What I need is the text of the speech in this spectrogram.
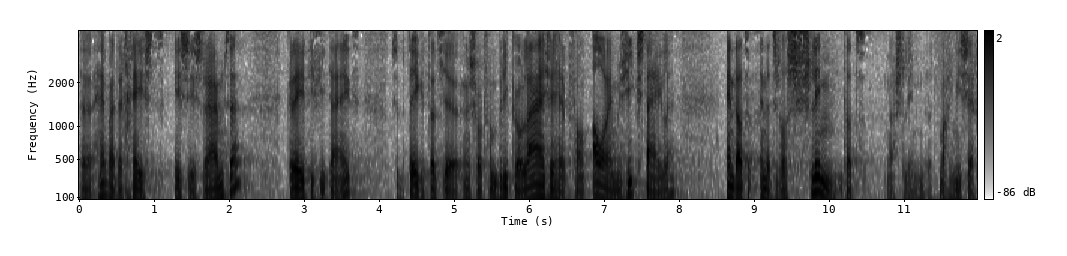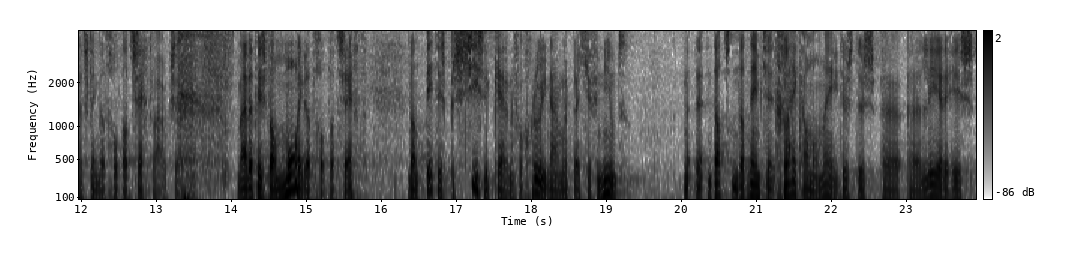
eh, waar de geest is, is ruimte, creativiteit. Dus dat betekent dat je een soort van bricolage hebt van allerlei muziekstijlen. En, dat, en het is wel slim dat, nou slim, dat mag ik niet zeggen, slim dat God dat zegt, wou ik zeggen. Maar het is wel mooi dat God dat zegt. Want dit is precies de kern van groei, namelijk dat je vernieuwt. Eh, Dat, dat neemt je gelijk allemaal mee. Dus, dus eh, eh, leren is,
